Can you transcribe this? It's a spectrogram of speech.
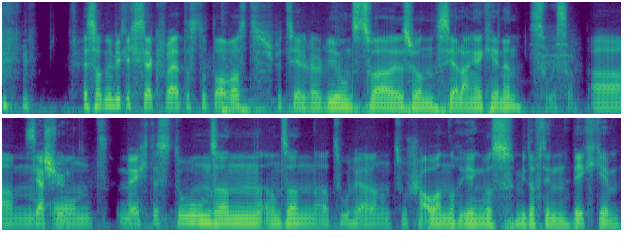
es hat mich wirklich sehr gefreut, dass du da warst, speziell weil wir uns zwar schon sehr lange kennen. So ist Ähm, sehr schön. Und möchtest du unseren, unseren Zuhörern und Zuschauern noch irgendwas mit auf den Weg geben?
